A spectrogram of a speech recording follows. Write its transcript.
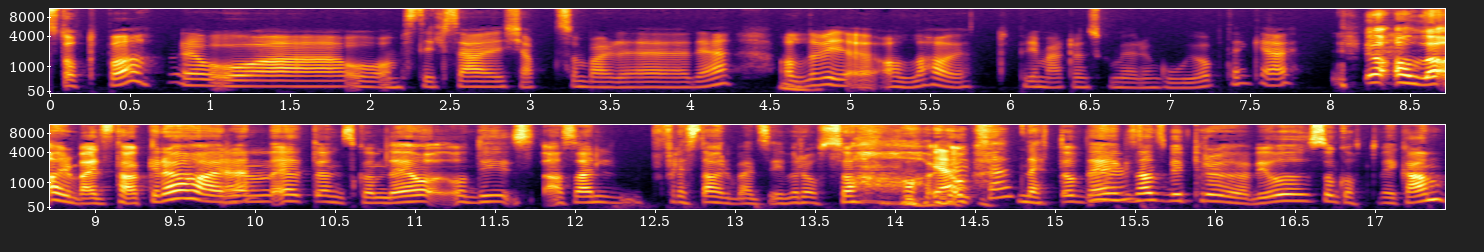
stått på og, og, omstilt seg kjapt som bare det. Alle, vi, alle har jo et primært ønske om å gjøre en god jobb, tenker jeg. Ja, alle arbeidstakere har en, et ønske om det, og, og de altså, fleste arbeidsgivere også har jo ja, nettopp det. ikke mm. sant? Så vi prøver jo så godt vi kan.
